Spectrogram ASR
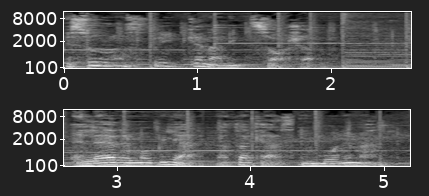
e sui nostri canali social. LR Immobiliare, la tua casa in buone mani.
